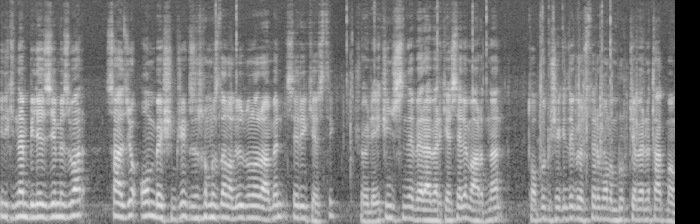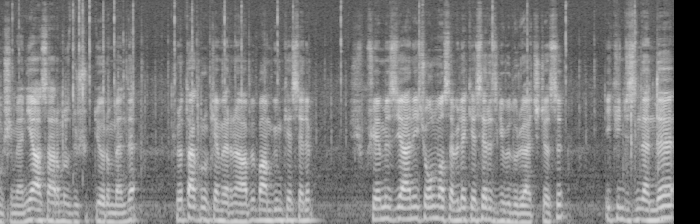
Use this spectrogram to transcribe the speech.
İlkinden bileziğimiz var. Sadece 15 şimşek zırhımızdan alıyoruz. Buna rağmen seri kestik. Şöyle ikincisini de beraber keselim. Ardından toplu bir şekilde gösterim oğlum. Ruh kemerini takmamışım ya. Niye hasarımız düşük diyorum ben de. Şöyle tak ruh kemerini abi. Bam güm keselim. Şu şeyimiz yani hiç olmasa bile keseriz gibi duruyor açıkçası. İkincisinden de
